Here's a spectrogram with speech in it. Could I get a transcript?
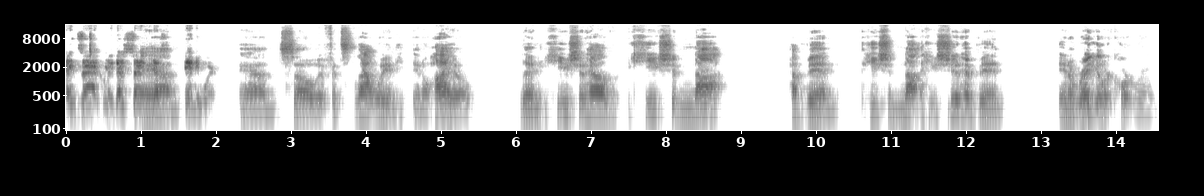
Exactly. That's that, that's anywhere. and so if it's that way in in Ohio, then he should have he should not have been he should not he should have been in a regular courtroom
